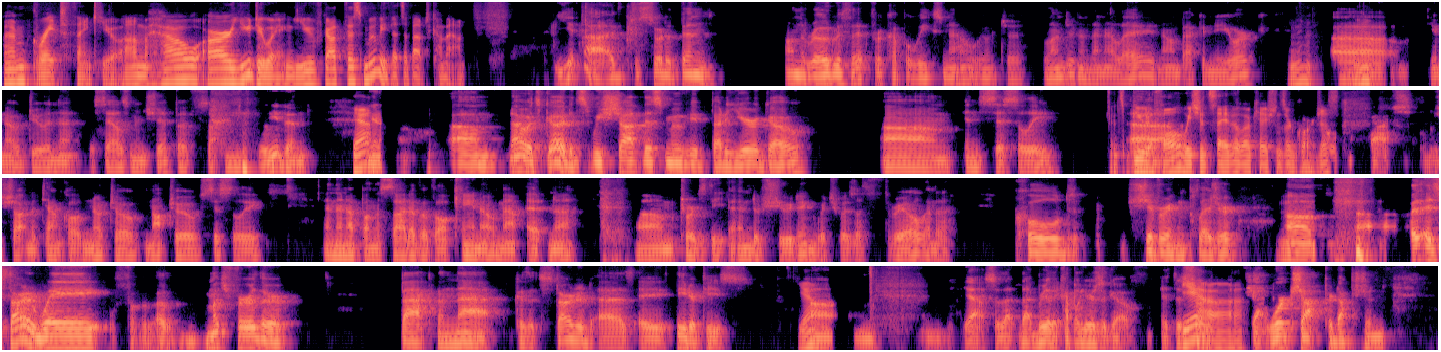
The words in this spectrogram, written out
I'm great, thank you. Um, how are you doing? You've got this movie that's about to come out. Yeah, I've just sort of been on the road with it for a couple weeks now. We went to London and then LA. Now I'm back in New York. Mm, uh, You know, doing the, the salesmanship of something you believe in. Yeah. You know? um, no, it's good. It's we shot this movie about a year ago um, in Sicily. It's beautiful. Uh, we should say the locations are gorgeous. Oh gosh, we shot in a town called Noto, Noto, Sicily, and then up on the side of a volcano, Mount Etna, um, towards the end of shooting, which was a thrill and a cold, shivering pleasure. Mm. Um, uh, but it started way f- uh, much further back than that because it started as a theater piece. Yeah. Um, yeah, so that that really a couple years ago at this yeah. sort of workshop production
